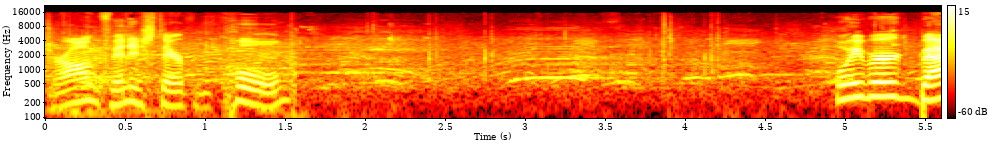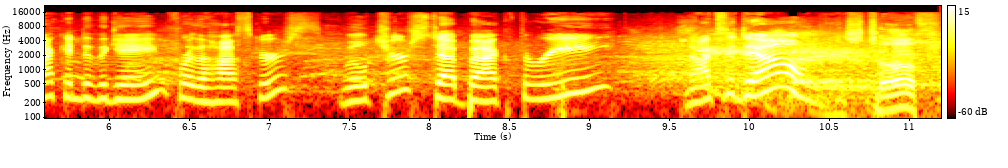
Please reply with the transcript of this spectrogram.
Strong finish there from Cole. Hoiberg back into the game for the Huskers. Wilcher, step back three. Knocks it down. That's tough.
